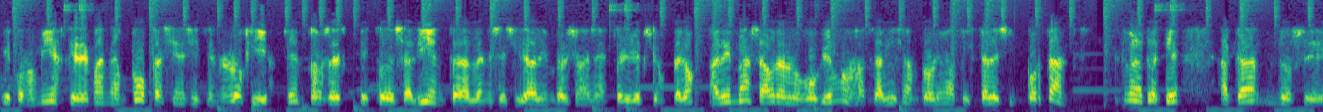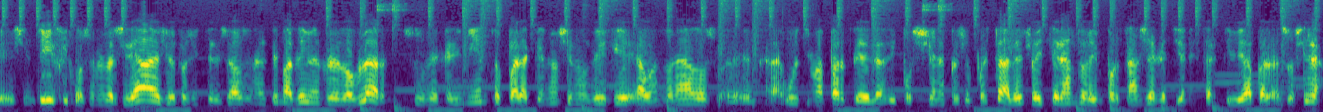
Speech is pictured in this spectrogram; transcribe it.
economías que demandan poca ciencia y tecnología. Entonces, esto desalienta la necesidad de inversiones en esta dirección. Pero además ahora los gobiernos atraviesan problemas fiscales importantes. De manera que Acá los eh, científicos, universidades y otros interesados en el tema deben redoblar sus requerimientos para que no se nos deje abandonados en eh, la última parte de las disposiciones presupuestales, reiterando la importancia que tiene esta actividad para la sociedad.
